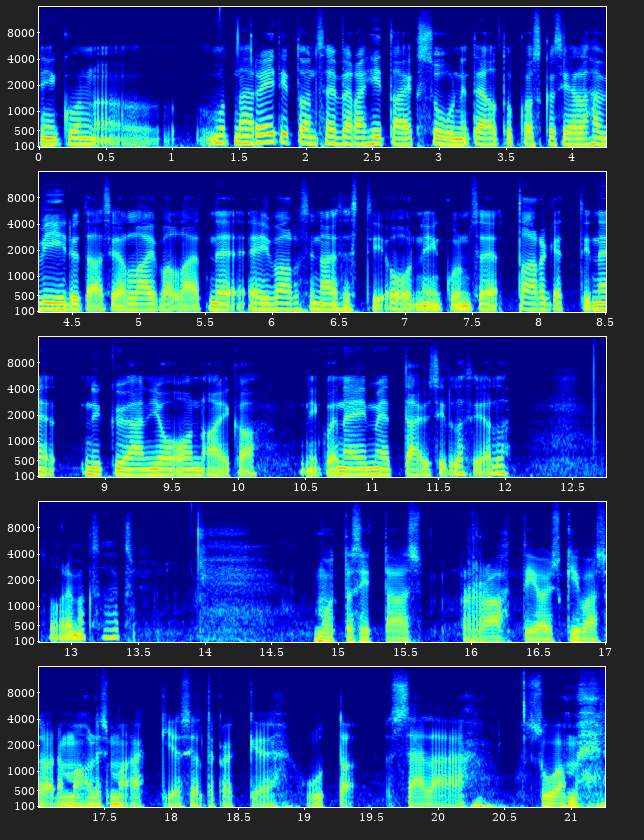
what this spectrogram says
niin kuin, mutta nämä reitit on sen verran hitaiksi suunniteltu, koska siellähän viihdytään siellä laivalla, että ne ei varsinaisesti ole niin kuin se targetti, ne nykyään jo on aika, niin kuin ne ei mene täysillä siellä suurimmaksi osaksi. Mutta sitten taas rahti olisi kiva saada mahdollisimman äkkiä sieltä kaikkea uutta sälää Suomeen.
